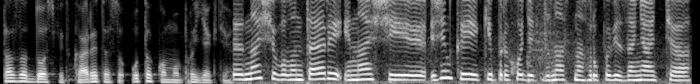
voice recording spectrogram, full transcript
та за досвід Карітасу у такому проєкті. Наші волонтери і наші жінки, які приходять до нас на групові заняття.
